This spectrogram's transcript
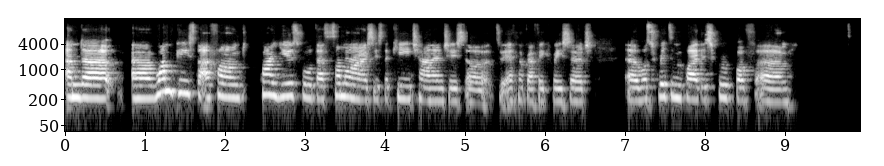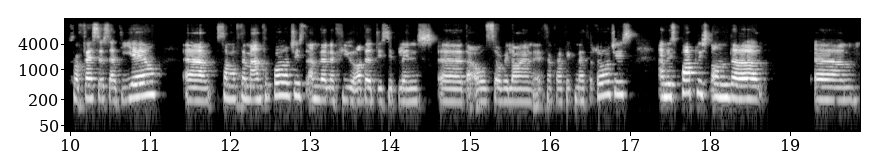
And uh, uh, one piece that I found quite useful that summarizes the key challenges uh, to ethnographic research uh, was written by this group of um, professors at Yale, um, some of them anthropologists, and then a few other disciplines uh, that also rely on ethnographic methodologies. And it's published on the um,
